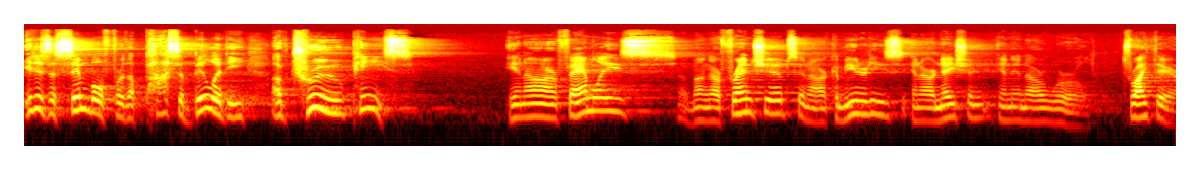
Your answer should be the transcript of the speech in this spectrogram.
it is a symbol for the possibility of true peace in our families, among our friendships, in our communities, in our nation, and in our world. It's right there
